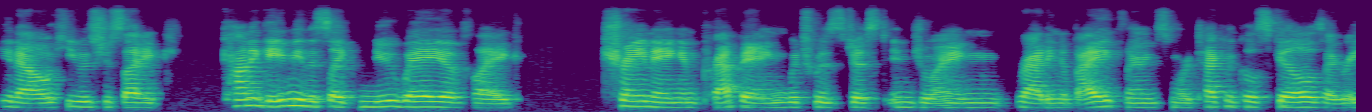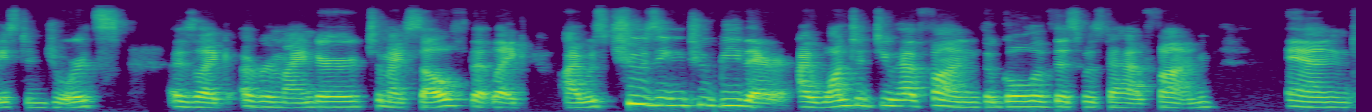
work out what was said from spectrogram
You know, he was just like, kind of gave me this like new way of like training and prepping, which was just enjoying riding a bike, learning some more technical skills. I raced in jorts as like a reminder to myself that like I was choosing to be there. I wanted to have fun. The goal of this was to have fun. And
